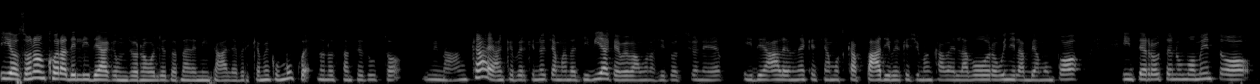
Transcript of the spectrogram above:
Io sono ancora dell'idea che un giorno voglio tornare in Italia, perché a me comunque, nonostante tutto, mi manca e anche perché noi siamo andati via che avevamo una situazione ideale, non è che siamo scappati perché ci mancava il lavoro, quindi l'abbiamo un po' interrotta in un momento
